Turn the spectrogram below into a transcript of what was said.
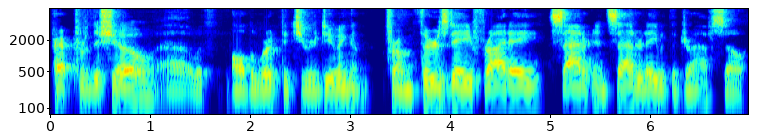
prep for the show uh, with all the work that you were doing from Thursday, Friday, Saturday, and Saturday with the draft. So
